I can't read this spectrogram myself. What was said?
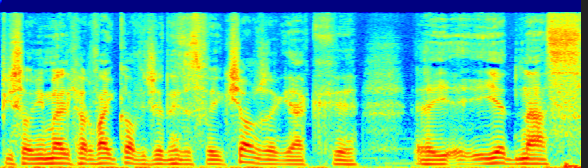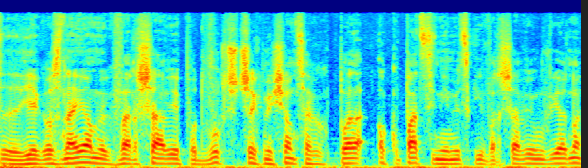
pisał mi Melchior Wajkowicz jednej ze swoich książek, jak e, e, jedna z jego znajomych w Warszawie po dwóch czy trzech miesiącach okupa- okupacji niemieckiej w Warszawie mówiła, no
